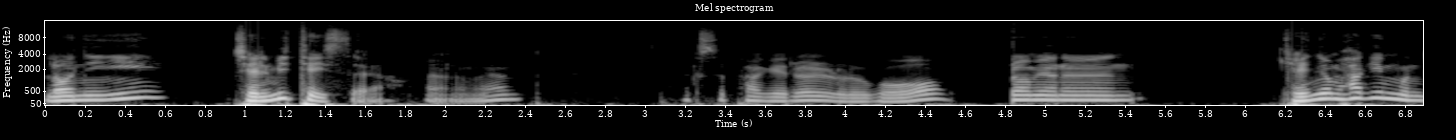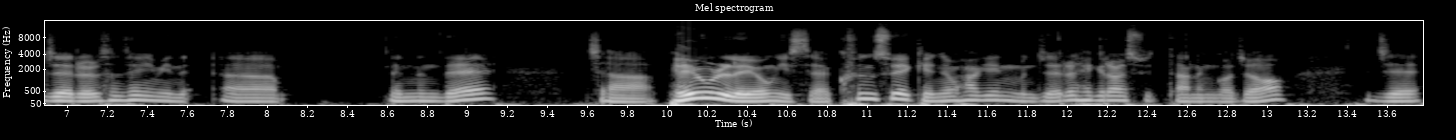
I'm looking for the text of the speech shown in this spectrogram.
러닝이 제일 밑에 있어요. 그러면 학습하기를 누르고 그러면은 개념 확인 문제를 선생님이 내, 어, 냈는데 자 배울 내용이 있어요. 큰 수의 개념 확인 문제를 해결할 수 있다는 거죠. 이제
